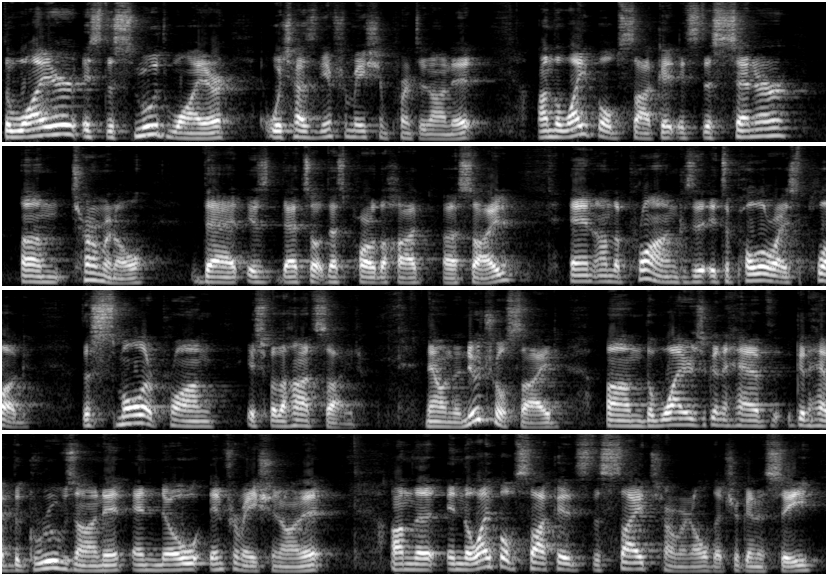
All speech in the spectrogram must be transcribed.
the wire is the smooth wire, which has the information printed on it. On the light bulb socket, it's the center um, terminal, that is that's that's part of the hot uh, side, and on the prong because it's a polarized plug, the smaller prong is for the hot side. Now on the neutral side, um, the wires are going to have going to have the grooves on it and no information on it. On the in the light bulb socket, it's the side terminal that you're going to see.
